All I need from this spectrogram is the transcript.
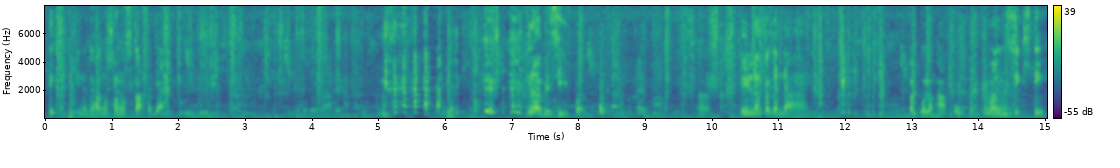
Te, naghahangos-hangos ka pa dyan. Grabe sipag. Ah, ayun lang kagandahan. Pag walang hapon. 160.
